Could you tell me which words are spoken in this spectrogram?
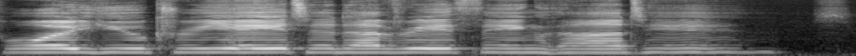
For you created everything that is,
